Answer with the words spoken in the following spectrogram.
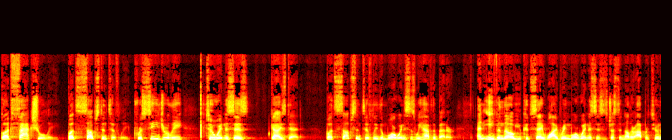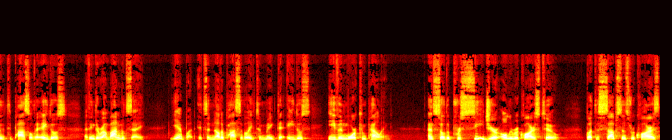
but factually, but substantively. Procedurally, two witnesses, guy's dead. But substantively, the more witnesses we have, the better. And even though you could say, why bring more witnesses? It's just another opportunity to passel the edus. I think the Ramban would say, yeah, but it's another possibility to make the edus even more compelling. And so the procedure only requires two but the substance requires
